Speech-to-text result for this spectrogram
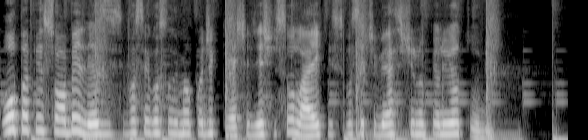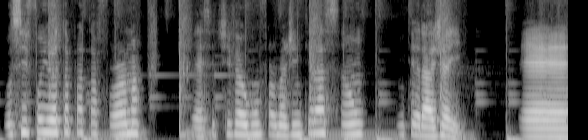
Opa, pessoal, beleza? Se você gostou do meu podcast, deixe seu like se você estiver assistindo pelo YouTube. Ou se for em outra plataforma, é, se tiver alguma forma de interação, interaja aí. É,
